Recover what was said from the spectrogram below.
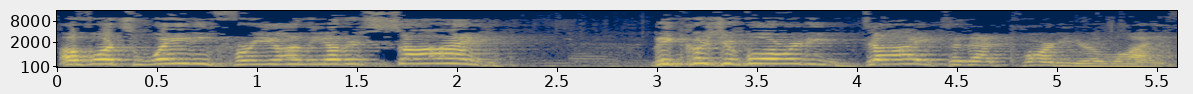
of what's waiting for you on the other side. Because you've already died to that part of your life.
